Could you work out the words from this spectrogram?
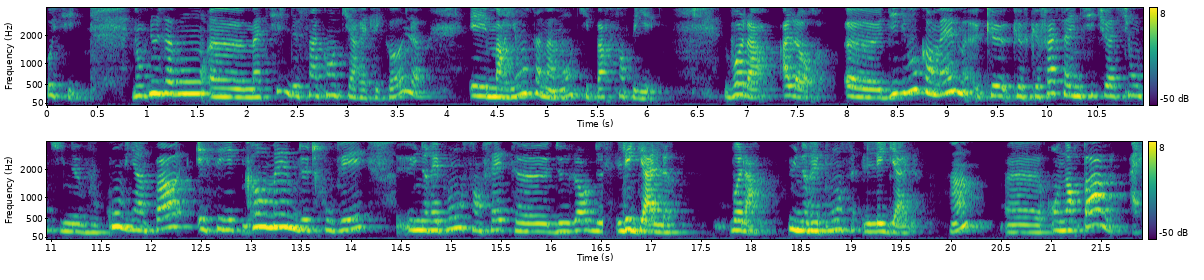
aussi. Donc nous avons Mathilde de 5 ans qui arrête l'école et Marion, sa maman, qui part sans payer. Voilà, alors dites-vous quand même que, que, face à une situation qui ne vous convient pas, essayez quand même de trouver une réponse en fait de l'ordre légal. Voilà, une réponse légale. Hein euh, on en reparle Allez,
